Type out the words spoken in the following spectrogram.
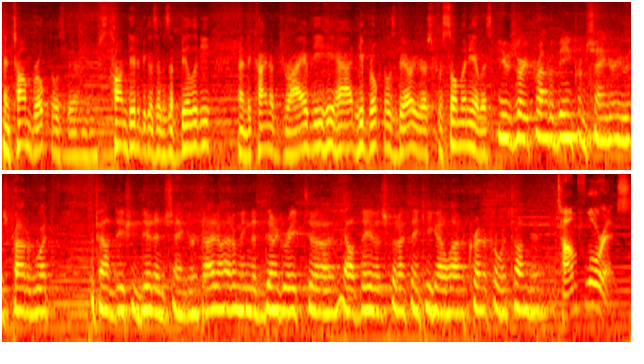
And Tom broke those barriers. Tom did it because of his ability and the kind of drive that he had. He broke those barriers for so many of us. He was very proud of being from Sanger. He was proud of what the foundation did in Sanger. I don't, I don't mean to denigrate uh, Al Davis, but I think he got a lot of credit for what Tom did. Tom Flores,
